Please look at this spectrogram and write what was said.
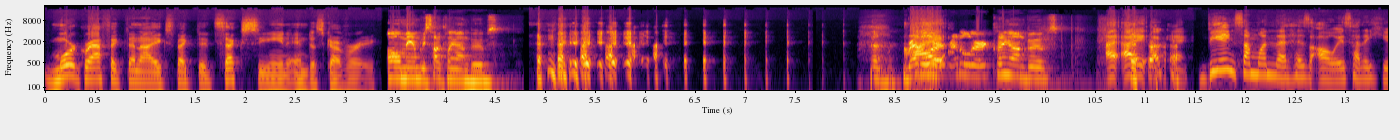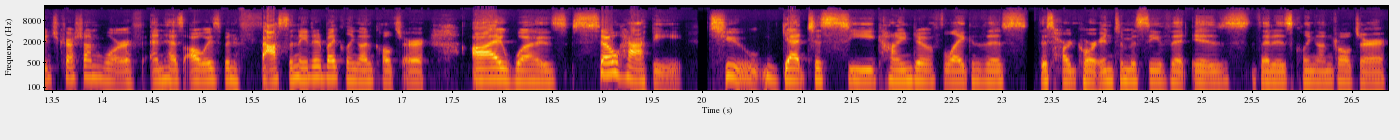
more graphic than I expected sex scene in Discovery. Oh man, we saw Klingon boobs. red alert! Red alert! Klingon boobs. I, I okay. Being someone that has always had a huge crush on Worf and has always been fascinated by Klingon culture, I was so happy to get to see kind of like this this hardcore intimacy that is that is Klingon culture.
